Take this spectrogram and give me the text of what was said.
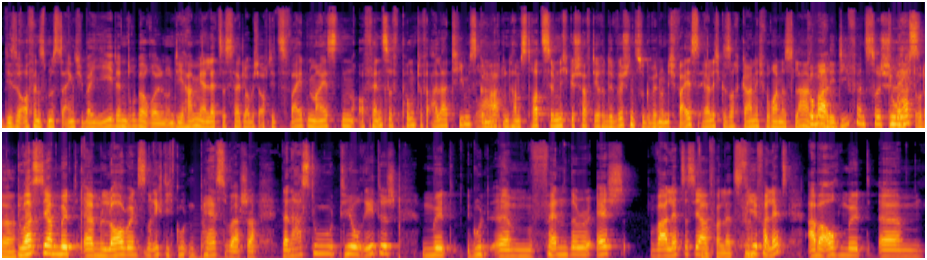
Diese Offense müsste eigentlich über jeden drüber rollen. Und die haben ja letztes Jahr, glaube ich, auch die zweitmeisten Offensive-Punkte aller Teams Ja. gemacht und haben es trotzdem nicht geschafft, ihre Division zu gewinnen. Und ich weiß ehrlich gesagt gar nicht, woran es lag. Guck mal, War die Defense so Du schlecht hast, oder? du hast ja mit ähm, Lawrence einen richtig guten Pass-Rusher. Dann hast du theoretisch mit, gut, ähm, Fender Ash war letztes Jahr War verletzt, ne? viel verletzt, aber auch mit, ähm,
